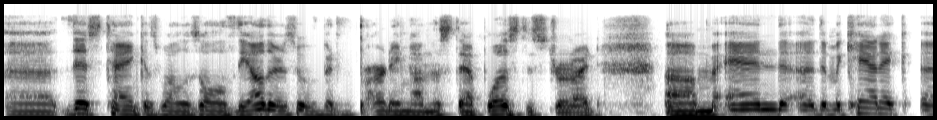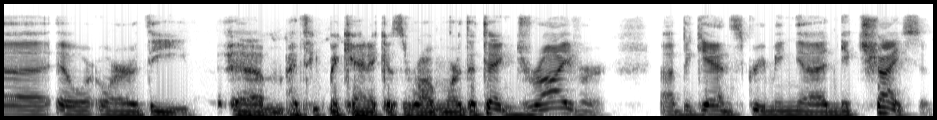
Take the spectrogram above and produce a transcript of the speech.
uh, this tank, as well as all of the others who have been burning on the steppe, was destroyed. Um, and uh, the mechanic, uh, or, or the, um, I think mechanic is the wrong word, the tank driver uh, began screaming uh, nicht schießen,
